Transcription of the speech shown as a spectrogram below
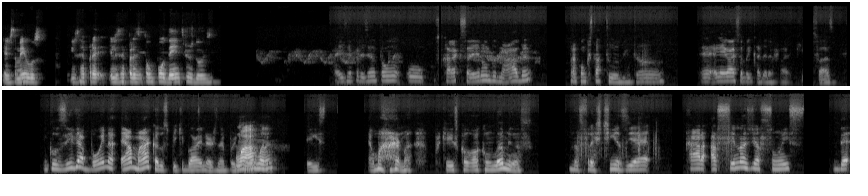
eles também usam. Eles, repre, eles representam o poder entre os dois. Eles representam o, os caras que saíram do nada para conquistar tudo. Então, é, é, legal essa brincadeira que eles fazem. Inclusive, a boina é a marca dos Peak Blinders, né? Porque uma arma, né? Eles, é uma arma, porque eles colocam lâminas nas frestinhas e é. Cara, as cenas de ações de,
